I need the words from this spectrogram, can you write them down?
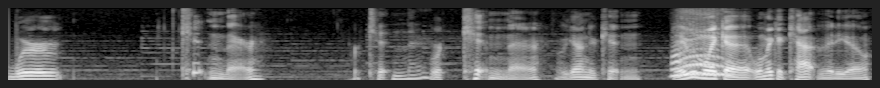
we're kitten there. We're kitten there. We're kitten there. We got a new kitten. Maybe we'll make a we'll make a cat video.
